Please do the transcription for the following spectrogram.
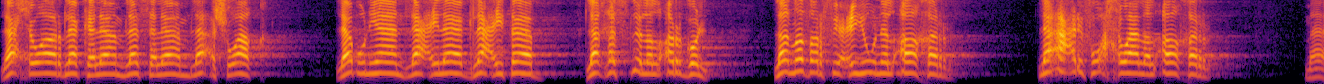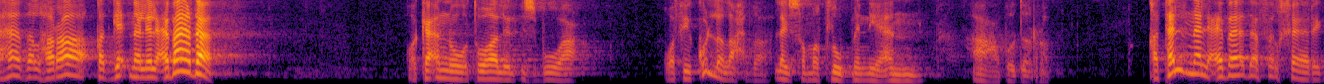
لا حوار لا كلام لا سلام لا أشواق لا بنيان لا علاج لا عتاب لا غسل للأرجل لا نظر في عيون الآخر لا أعرف أحوال الآخر. ما هذا الهراء؟ قد جئنا للعبادة. وكأنه طوال الأسبوع. وفي كل لحظة ليس مطلوب مني أن أعبد الرب. قتلنا العباده في الخارج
